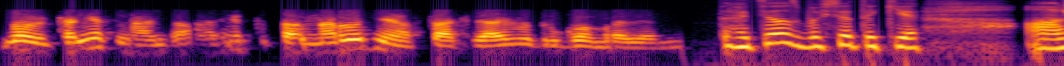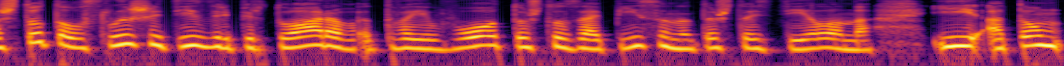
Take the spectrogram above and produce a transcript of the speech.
Ну, конечно, они там народнее а я в другом районе. Хотелось бы все-таки а, что-то услышать из репертуара твоего, то, что записано, то, что сделано, и о том,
